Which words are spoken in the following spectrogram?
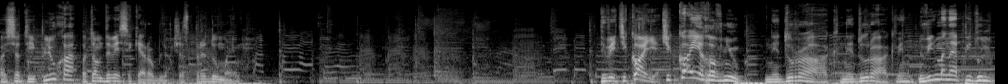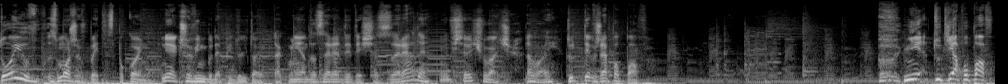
Ось от і плюха. Потім дивись, як я роблю. Щас придумаємо. Диви, тікає, тікає говнюк. Не дурак, не дурак він. Ну він мене під ультою зможе вбити спокійно. Ну, якщо він буде під ультою. Так, мені треба зарядити ще заряди. Ну все, чуваче. Давай. Тут ти вже попав. О, ні, тут я попав.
